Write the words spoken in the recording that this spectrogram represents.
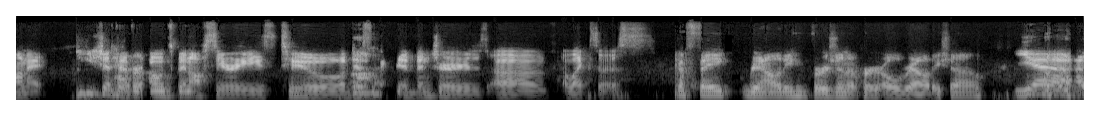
iconic. She should have her own spin-off series too of just like the adventures of Alexis. Like a fake reality version of her old reality show. Yeah,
